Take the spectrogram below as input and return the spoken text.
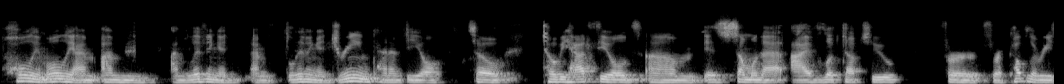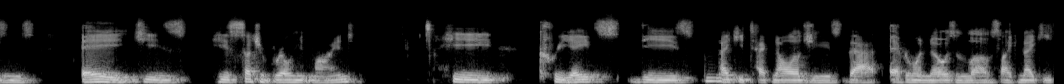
holy moly, I'm I'm I'm living a I'm living a dream kind of deal. So Toby Hatfield um, is someone that I've looked up to for for a couple of reasons. A, he's he's such a brilliant mind. He creates these Nike technologies that everyone knows and loves, like Nike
